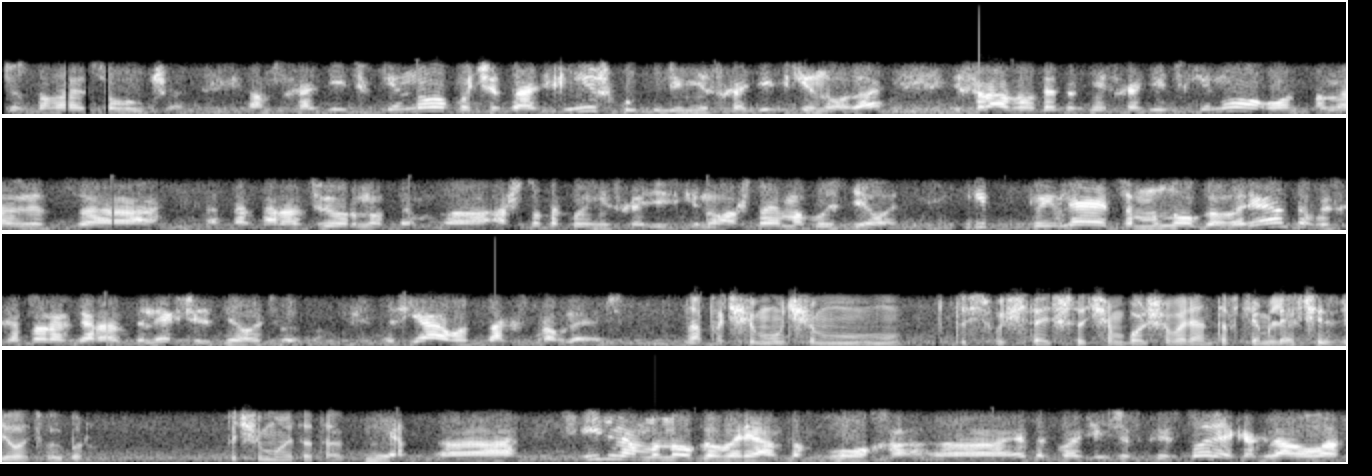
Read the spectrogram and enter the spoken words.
все становится лучше. Там сходить в кино, почитать книжку или не сходить в кино, да? И сразу вот этот не сходить в кино, он становится э, развернутым. Э, А что такое не сходить в кино? А что я могу сделать? И появляется много вариантов, из которых гораздо легче сделать выбор. То есть я вот так справляюсь. А почему, чем... То есть вы считаете, что чем больше вариантов, тем легче сделать выбор? Почему это так? Нет, э, сильно много вариантов плохо. Э, это классическая история, когда у вас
